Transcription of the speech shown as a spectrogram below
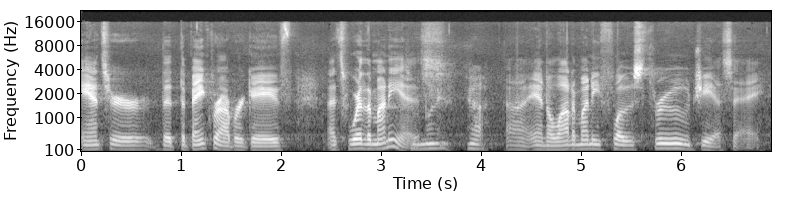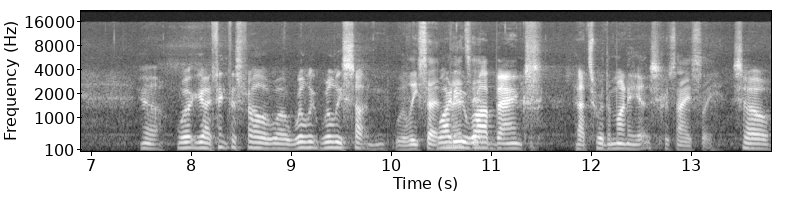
answer that the bank robber gave, that's where the money is. money, yeah. Uh, and a lot of money flows through GSA. Yeah, well, yeah, I think this fellow uh, Willie Willie Sutton. Willie Sutton, Why do you it. rob banks? That's where the money is. Precisely. So,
